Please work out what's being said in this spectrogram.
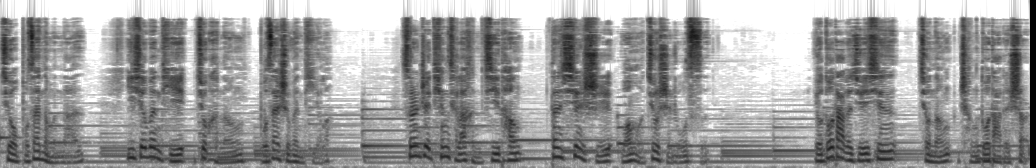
就不再那么难。一些问题就可能不再是问题了。虽然这听起来很鸡汤，但现实往往就是如此。有多大的决心，就能成多大的事儿。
